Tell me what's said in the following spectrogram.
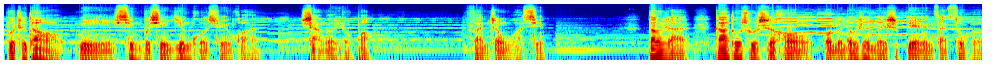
不知道你信不信因果循环，善恶有报，反正我信。当然，大多数时候我们都认为是别人在作恶，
